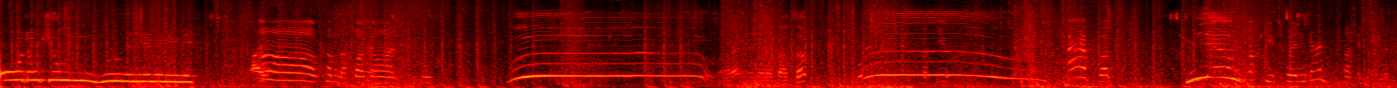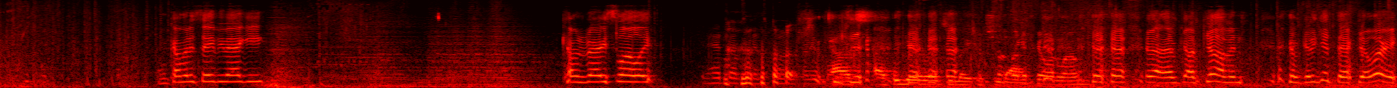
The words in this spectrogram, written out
Oh, don't kill me! Oh, come the fuck on. Woo! Alright, and then I bounce up. Woo! Ah, fuck. No! Fuck you, twin. God fucking damn it. I'm coming to save you, Maggie. Coming very slowly. Your headshots against opponents. Alex, I think you're a little too late when she Sounds like died. it's going well. yeah, I'm, I'm coming. I'm gonna get there. Don't worry.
